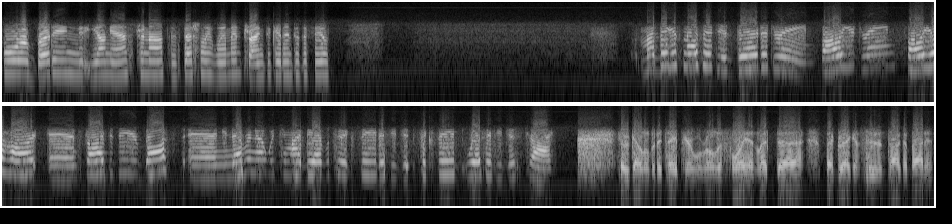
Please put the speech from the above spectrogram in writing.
for budding young astronauts, especially women trying to get into the field? My biggest message is dare to dream. Follow your dreams, follow your heart, and strive to do your best. And you never know what you might be able to exceed if you ju- succeed with if you just try. Hey, we've got a little bit of tape here. We'll roll it for you and let uh, let Greg and Susan talk about it.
